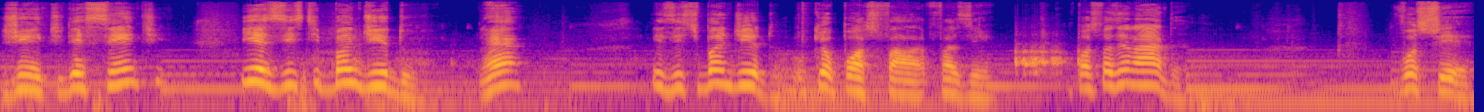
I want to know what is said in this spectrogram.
gente decente e existe bandido, né? Existe bandido. O que eu posso fa fazer? Não posso fazer nada. Você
